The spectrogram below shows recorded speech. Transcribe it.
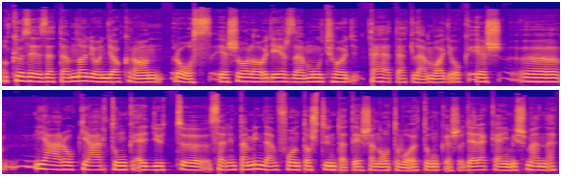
a közérzetem nagyon gyakran rossz, és valahogy érzem úgy, hogy tehetetlen vagyok, és ö, járok, jártunk együtt, ö, szerintem minden fontos tüntetésen ott voltunk, és a gyerekeim is mennek.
